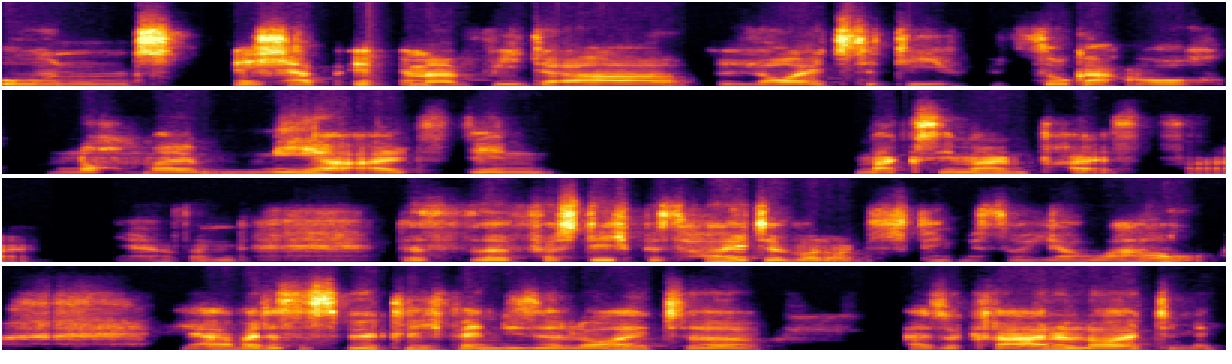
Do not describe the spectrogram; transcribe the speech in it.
und ich habe immer wieder Leute, die sogar auch noch mal mehr als den maximalen Preis zahlen. Ja, und das äh, verstehe ich bis heute über und ich denke mir so, ja, wow. Ja, aber das ist wirklich, wenn diese Leute also gerade Leute mit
